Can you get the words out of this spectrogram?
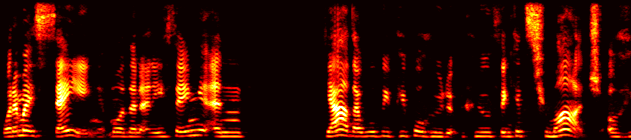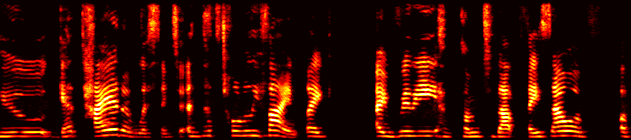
What am I saying more than anything? And yeah, there will be people who who think it's too much or who get tired of listening to, it, and that's totally fine. Like I really have come to that place now of of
